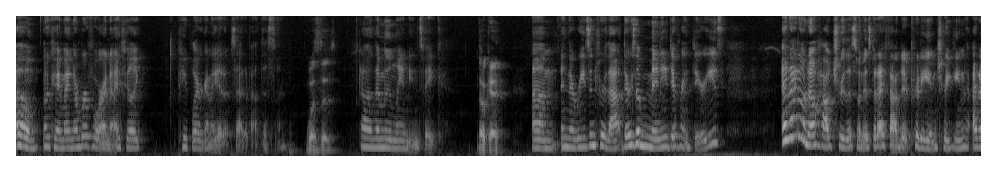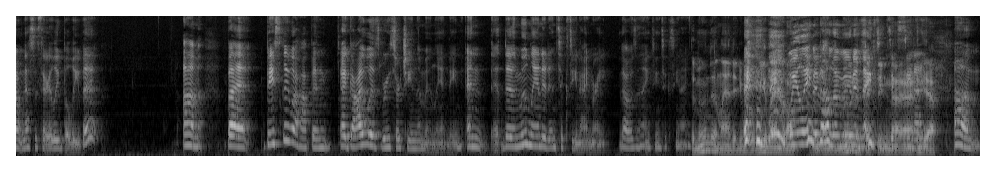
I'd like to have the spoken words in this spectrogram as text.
Oh, okay. My number four, and I feel like people are gonna get upset about this one. What's this? Uh, the moon landing's fake. Okay. Um, and the reason for that, there's a many different theories. And I don't know how true this one is, but I found it pretty intriguing. I don't necessarily believe it. Um, but basically what happened, a guy was researching the moon landing. And the moon landed in 69, right? That was in 1969. The moon didn't land anywhere. We landed on, We landed on the moon in 1969. Yeah. Um,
